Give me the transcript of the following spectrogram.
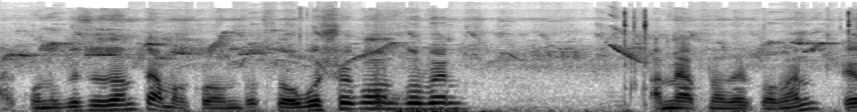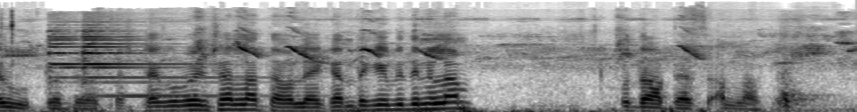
আর কোনো কিছু জানতে আমার কমেন্ট বক্সে অবশ্যই কমেন্ট করবেন। আমি আপনাদের কমেন্টের উত্তর দেওয়ার চেষ্টা করব ইনশাল্লাহ তাহলে এখান থেকে বিদায় নিলাম। খুদা হাফেজ আল্লাহ হাফেজ।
